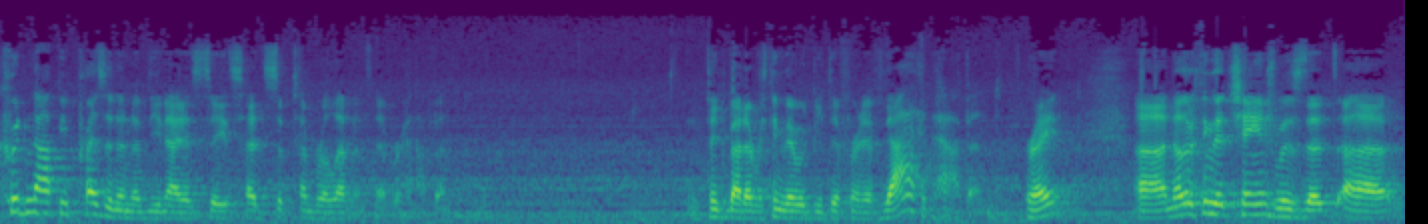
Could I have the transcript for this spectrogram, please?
could not be president of the United States had September 11th never happened. And think about everything that would be different if that had happened, right? Uh, another thing that changed was that uh,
